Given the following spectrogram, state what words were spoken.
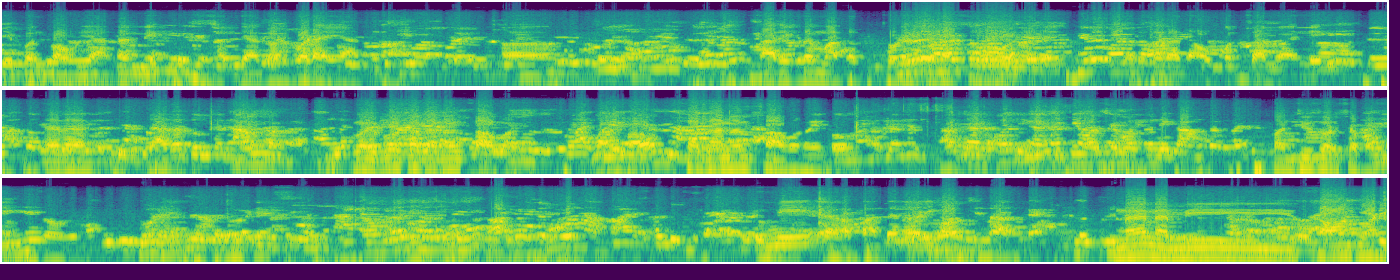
ते पण पाहूया. आता मेकअप सध्या गडबड आहे. कार्यक्रम आता आहे. जरा धावपळ चालू आहे. तर दादा तुमचं नाव वैभव सदानंद सावंत. वैभव सदानंद सावंत. वैभव सदानंद. किती वर्षापासून हे काम करताय? पंचवीस वर्षापासून तुम्ही पातळवाडी गावचे नाही नाही मी सावंतवाडी.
